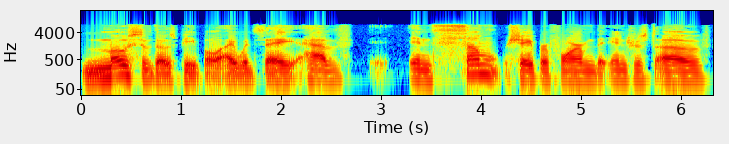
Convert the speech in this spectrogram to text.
Most of those people, I would say, have in some shape or form the interest of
